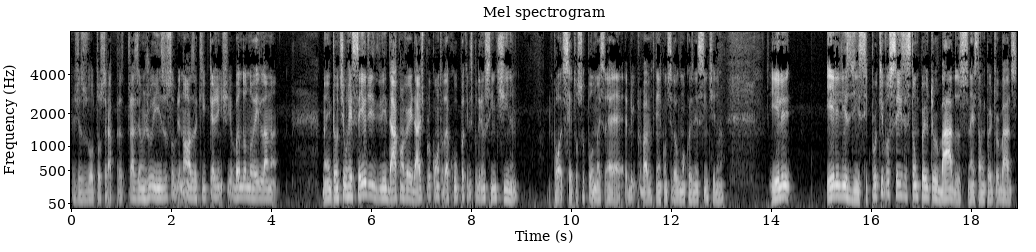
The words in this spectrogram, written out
Jesus voltou para trazer um juízo sobre nós aqui, porque a gente abandonou ele lá na. Né? Então tinha um receio de lidar com a verdade por conta da culpa que eles poderiam sentir, né? Pode ser, estou supondo, mas é, é, bem provável que tenha acontecido alguma coisa nesse sentido, né? E ele ele lhes disse: Por que vocês estão perturbados? Né? Estavam perturbados.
